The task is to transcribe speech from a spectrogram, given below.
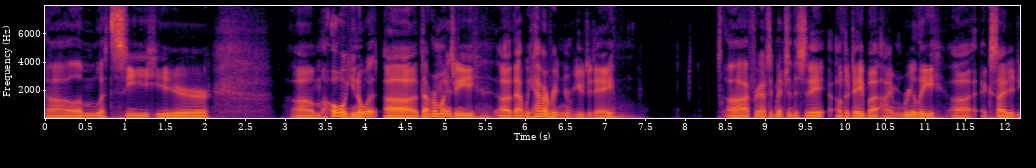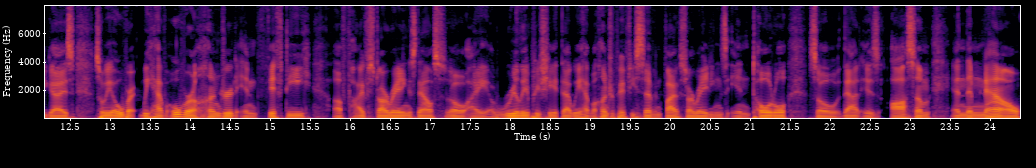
Um, let's see here. Um, oh, you know what? Uh, that reminds me uh, that we have a written review today. Uh, I forgot to mention this today, other day, but I'm really uh, excited, you guys. So we over we have over 150 uh, five star ratings now. So I really appreciate that. We have 157 five star ratings in total. So that is awesome. And then now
